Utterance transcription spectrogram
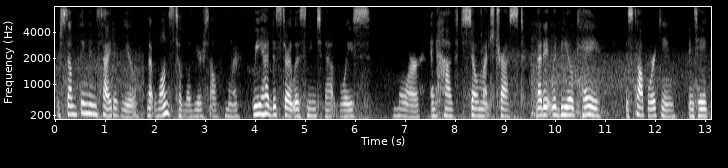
There's something inside of you that wants to love yourself more. We had to start listening to that voice more and have so much trust that it would be okay to stop working and take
